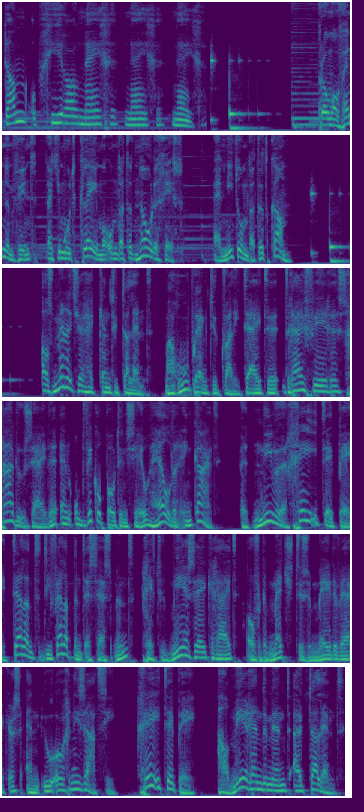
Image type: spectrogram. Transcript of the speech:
dan op Giro 999. Promovendum vindt dat je moet claimen omdat het nodig is. En niet omdat het kan. Als manager herkent u talent. Maar hoe brengt u kwaliteiten, drijfveren, schaduwzijden en ontwikkelpotentieel helder in kaart? Het nieuwe GITP Talent Development Assessment geeft u meer zekerheid over de match tussen medewerkers en uw organisatie. GITP. Haal meer rendement uit talent.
